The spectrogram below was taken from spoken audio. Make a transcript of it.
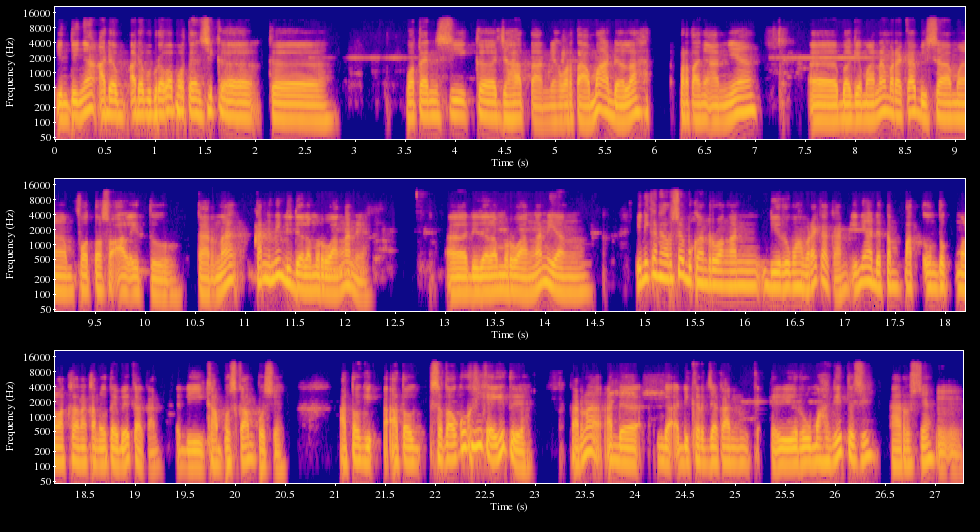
intinya ada ada beberapa potensi ke ke potensi kejahatan yang pertama adalah pertanyaannya eh, bagaimana mereka bisa memfoto soal itu karena kan ini di dalam ruangan ya uh, di dalam ruangan yang ini kan harusnya bukan ruangan di rumah mereka kan. Ini ada tempat untuk melaksanakan UTBK kan di kampus-kampus ya. Atau atau setahu sih kayak gitu ya. Karena ada nggak dikerjakan di rumah gitu sih harusnya. Mm -hmm.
